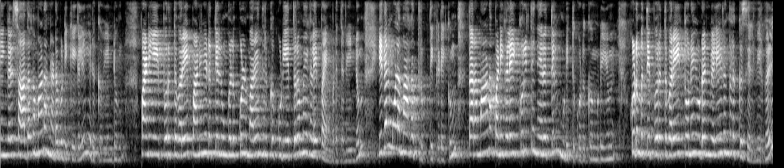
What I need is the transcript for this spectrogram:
நீங்கள் சாதகமான நடவடிக்கைகளை எடுக்க வேண்டும். பணியை பொறுத்தவரை பணியிடத்தில் உங்களுக்குள் மறைந்திருக்கக்கூடிய திறமைகளை பயன்படுத்த வேண்டும். இதன் மூலமாக திருப்தி கிடைக்கும். தரமான பணிகளை குறித்த நேரத்தில் முடித்து கொடுக்க முடியும். குடும்பத்தை பொறுத்தவரை துணையுடன் வெளியிடங்களுக்கு செல்வீர்கள்.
